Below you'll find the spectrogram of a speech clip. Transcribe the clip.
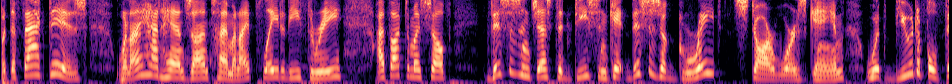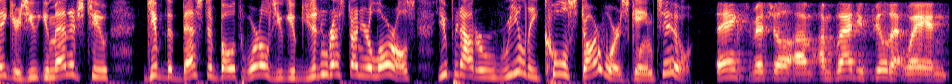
But the fact is, when I had hands on time and I played at E3, I thought to myself, this isn't just a decent game. This is a great Star Wars game with beautiful figures. You you managed to give the best of both worlds. You, you didn't rest on your laurels. You put out a really cool Star Wars game too. Thanks, Mitchell. Um, I'm glad you feel that way. And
